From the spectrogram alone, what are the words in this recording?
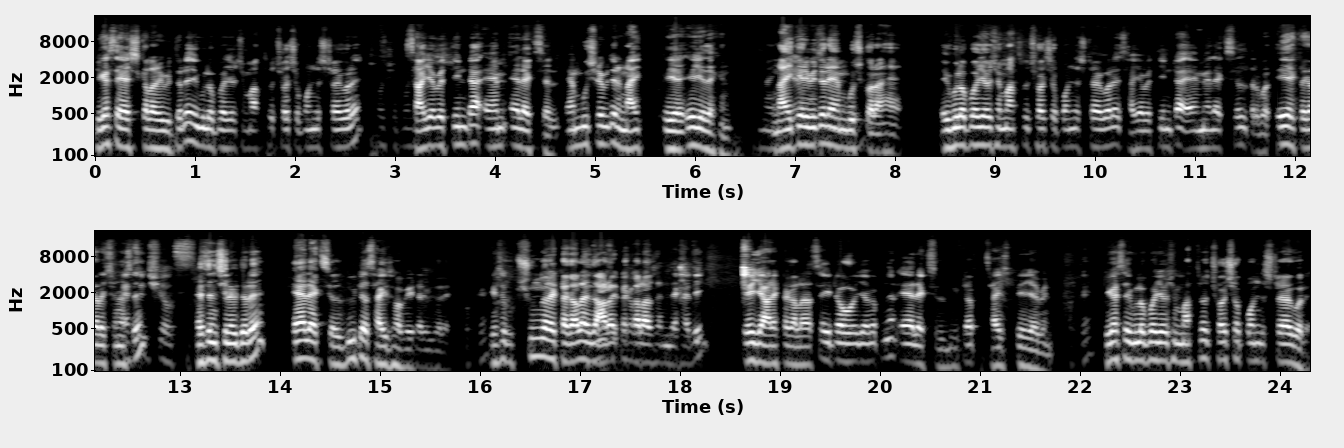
ঠিক আছে অ্যাশ কালারের ভিতরে এগুলো পড়ে যাচ্ছে মাত্র ছয়শো পঞ্চাশ টাকা করে। সাইজ হবে তিনটা এম এল এক্সেল অ্যাম্বুসের ভিতরে নাইক এই যে দেখেন নাইকের ভিতরে অ্যাম্বুস করা হ্যাঁ। এগুলো পড়ে যাচ্ছে মাত্র ছয়শো পঞ্চাশ টাকা করে। সাইজ হবে তিনটা এম এল এক্সেল তারপর এই একটা কালেকশন আছে। এসেনশিয়াল ভিতরে এল এক্সেল দুইটা সাইজ হবে এটার ভিতরে। ঠিক আছে খুব সুন্দর একটা কালার আরও একটা কালার আছে দেখা দিই। এই যে আরেকটা কালার আছে এটা হয়ে যাবে আপনার এল এক্সেল দুইটা সাইজ পেয়ে যাবেন। ঠিক আছে এগুলো পেয়ে যাচ্ছে মাত্র ছয়শো পঞ্চাশ টাকা করে।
